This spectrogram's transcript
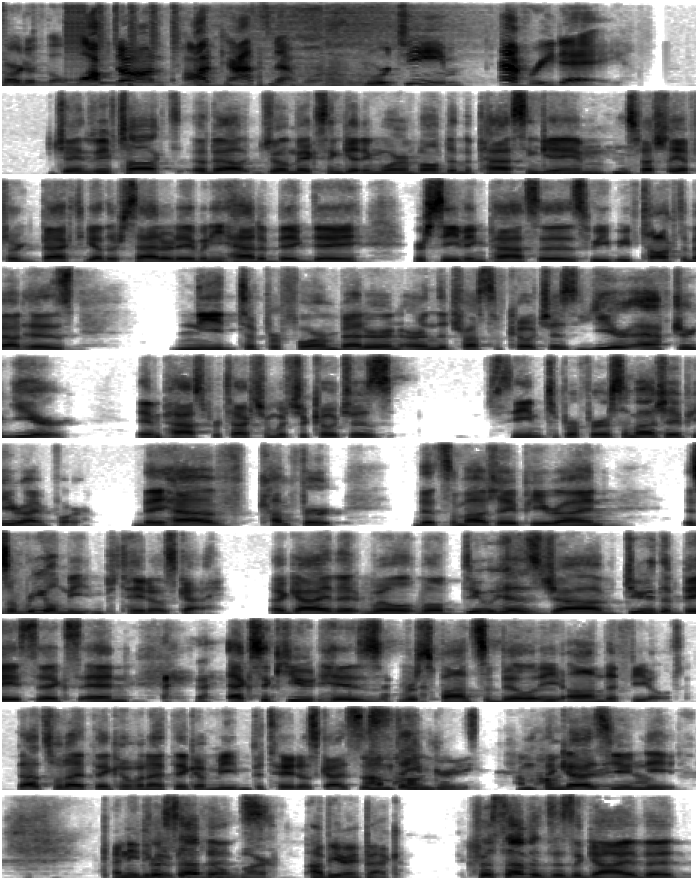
part of the Locked On Podcast Network. Your team every day. James, we've talked about Joe Mixon getting more involved in the passing game, mm-hmm. especially after back together Saturday when he had a big day receiving passes. We, we've talked about his need to perform better and earn the trust of coaches year after year in pass protection, which the coaches seem to prefer Samaje Perine for. They have comfort that Samaje Perine is a real meat and potatoes guy, a guy that will will do his job, do the basics, and execute his responsibility on the field. That's what I think of when I think of meat and potatoes guys. The I'm staples, hungry. I'm hungry. The guys right you now. need. I need to Chris go to Evans, bar. I'll be right back. Chris Evans is a guy that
